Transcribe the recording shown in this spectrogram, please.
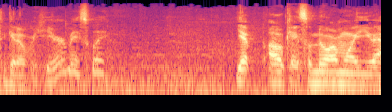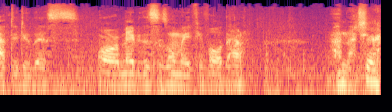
To get over here, basically? Yep, okay, so normally you have to do this. Or maybe this is only if you fall down. I'm not sure.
